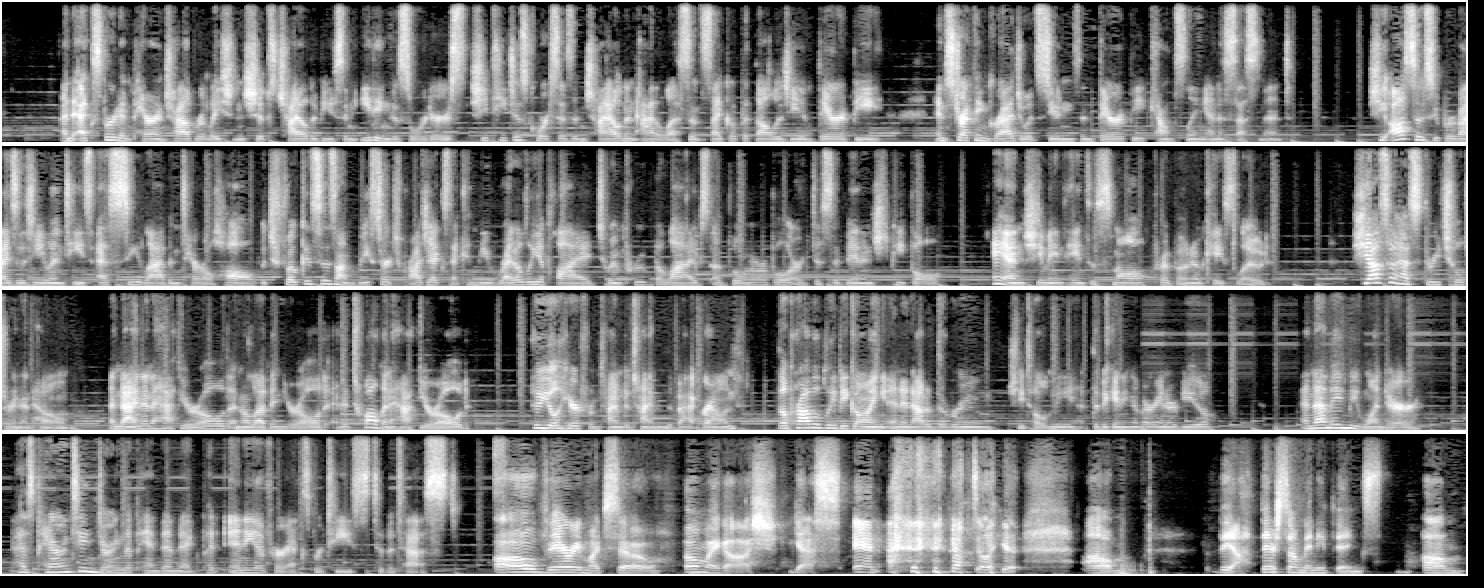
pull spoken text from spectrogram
an expert in parent child relationships, child abuse, and eating disorders, she teaches courses in child and adolescent psychopathology and therapy, instructing graduate students in therapy, counseling, and assessment. She also supervises UNT's SC Lab in Terrill Hall, which focuses on research projects that can be readily applied to improve the lives of vulnerable or disadvantaged people. And she maintains a small pro bono caseload. She also has three children at home a nine and a half year old, an 11 year old, and a 12 and a half year old, who you'll hear from time to time in the background. They'll probably be going in and out of the room, she told me at the beginning of our interview. And that made me wonder has parenting during the pandemic put any of her expertise to the test? Oh, very much so. Oh my gosh, yes. And I'll tell you, um, yeah, there's so many things. Um,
